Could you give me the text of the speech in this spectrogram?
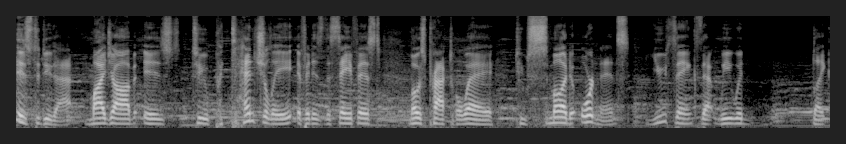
is to do that. My job is to potentially, if it is the safest, most practical way, to smud ordnance. You think that we would like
